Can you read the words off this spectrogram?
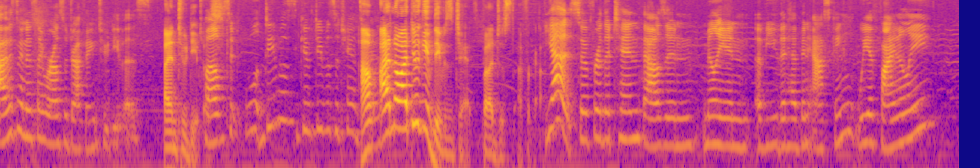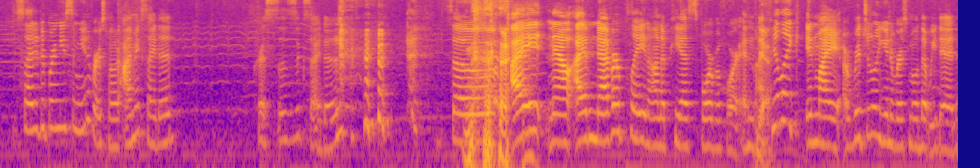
I was gonna say we're also drafting two divas. And two divas. Twelve. Well, divas give divas a chance. Um. I know I do give divas a chance, but I just I forgot. yeah. So for the ten thousand million of you that have been asking, we have finally decided to bring you some universe mode. I'm excited. Chris is excited. so I now I've never played on a PS4 before, and I feel like in my original universe mode that we did,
